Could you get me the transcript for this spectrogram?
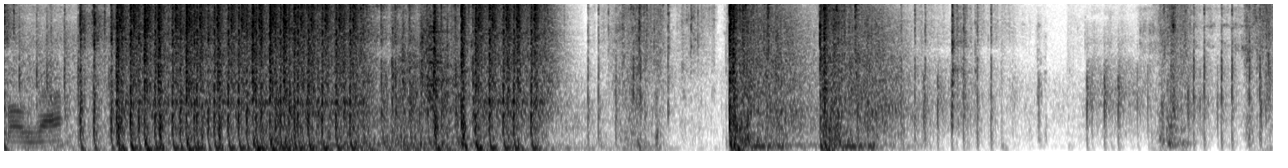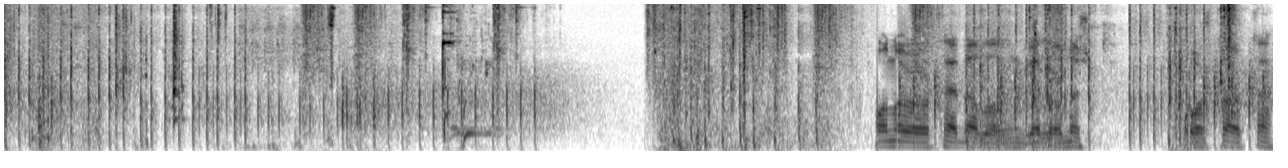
Solda. Ortaya dalalım gel Onur. Orta orta.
